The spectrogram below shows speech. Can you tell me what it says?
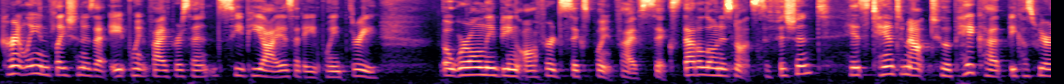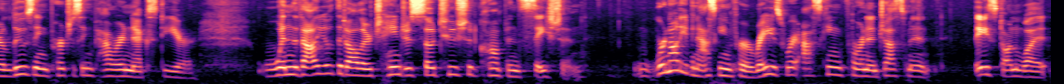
Currently, inflation is at 8.5%, CPI is at 8.3, but we're only being offered 6.56. That alone is not sufficient. It's tantamount to a pay cut because we are losing purchasing power next year. When the value of the dollar changes, so too should compensation. We're not even asking for a raise, we're asking for an adjustment based on what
